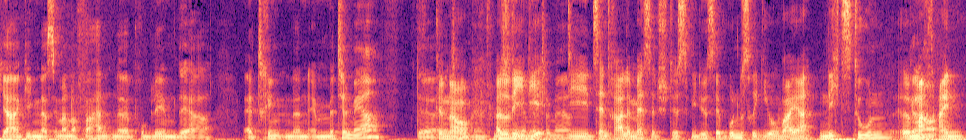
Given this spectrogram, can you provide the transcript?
ja, gegen das immer noch vorhandene Problem der Ertrinkenden im Mittelmeer. Genau. Also die, die, die zentrale Message des Videos der Bundesregierung war ja, nichts tun, äh, Genau. macht einen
